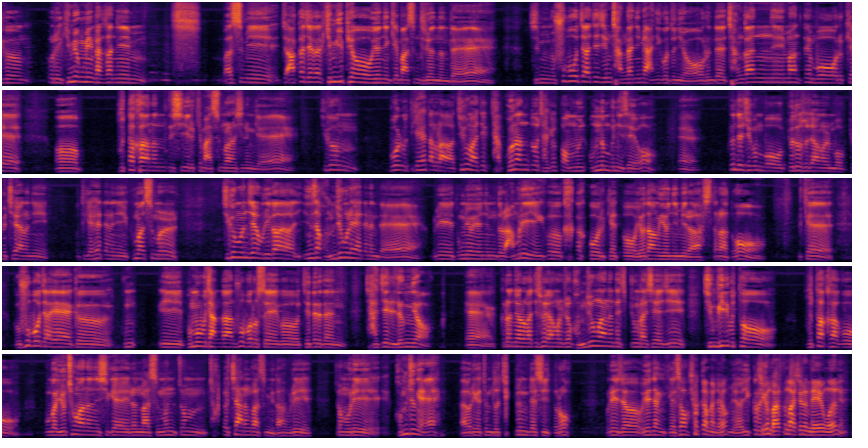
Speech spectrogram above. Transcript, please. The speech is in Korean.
지금 우리 김용민 간사님 말씀이 저 아까 제가 김기표 의원님께 말씀드렸는데 지금 후보자지 지금 장관님이 아니거든요. 그런데 장관님한테 뭐 이렇게 어 부탁하는 듯이 이렇게 말씀을 하시는 게 지금 뭘 어떻게 해달라. 지금 아직 자, 권한도 자격도 없는, 없는 분이세요. 예. 그런데 지금 뭐 교도소장을 뭐 교체하느니 어떻게 해야 되느니 그 말씀을 지금은 이제 우리가 인사 검증을 해야 되는데 우리 동료 의원님들 아무리 그 가깝고 이렇게 또 여당 의원님이라 하시더라도 이렇게 그 후보자의 그 이 법무부 장관 후보로서의 그 제대로 된 자질 능력 예 그런 여러 가지 소양을 좀 검증하는 데 집중을 하셔야지 지금 미리부터 부탁하고 뭔가 요청하는 식의 이런 말씀은 좀 적절치 않은 것 같습니다. 우리 좀 우리 검증에 아, 우리가 좀 더 집중될 수 있도록 우리 저 위원장님께서 잠깐만요. 좀, 어, 이끌어 지금 말씀하시는 내용은 네.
